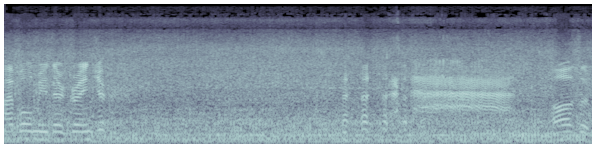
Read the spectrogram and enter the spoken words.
Eyeball me there, Granger. awesome.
